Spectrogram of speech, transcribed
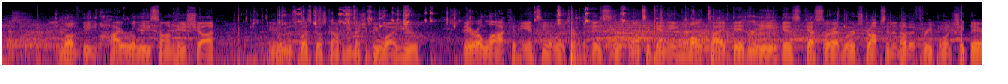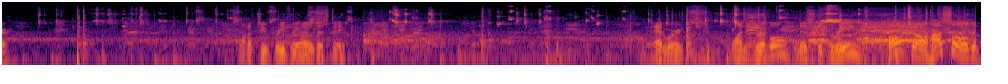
Love the high release on his shot. You look at this West Coast Conference. You mentioned BYU. They're a lock in the NCAA tournament. This is once again a multi-bid league as Kessler Edwards drops in another three-point shot. Right there. One of two free throws. this, Dave. Edwards, one dribble, missed the three. Polk though hustled.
